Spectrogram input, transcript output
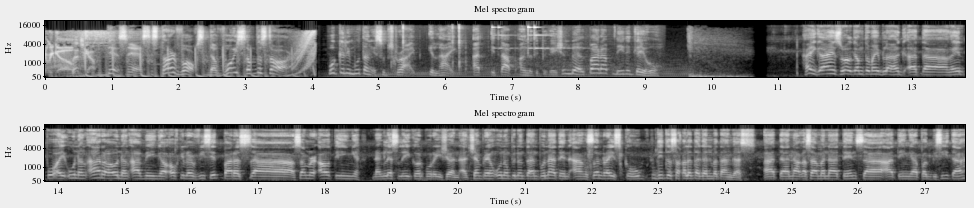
Here we go. Let's go. This is Starvox, the voice of the star. Huwag kalimutang i-subscribe, i-like, at itap ang notification bell para updated kayo. Hi guys! Welcome to my vlog at ah, ngayon po ay unang araw ng aming ah, ocular visit para sa summer outing ng Leslie Corporation. At syempre ang unang pinuntahan po natin ang Sunrise Cove dito sa Calatagan, Batangas. At ah, nakasama natin sa ating ah, pagbisita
